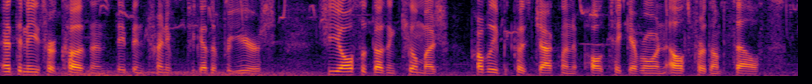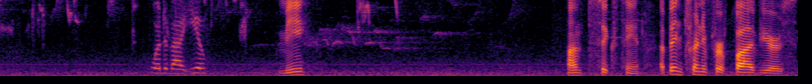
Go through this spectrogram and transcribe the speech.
Anthony's her cousin. They've been training together for years. She also doesn't kill much, probably because Jacqueline and Paul take everyone else for themselves. What about you? Me? I'm 16. I've been training for five years.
